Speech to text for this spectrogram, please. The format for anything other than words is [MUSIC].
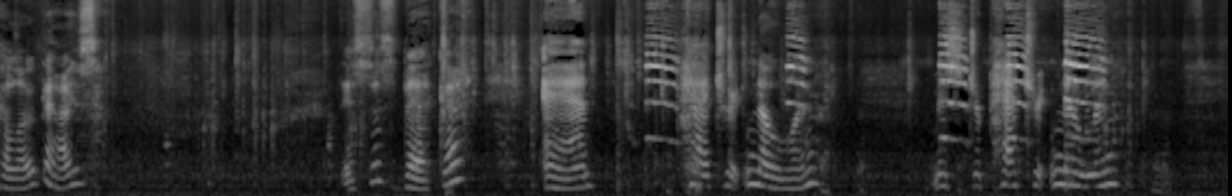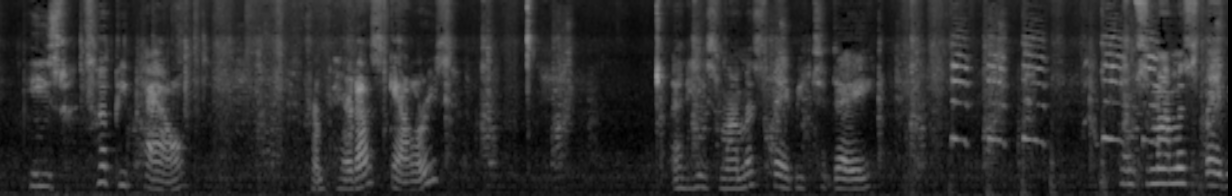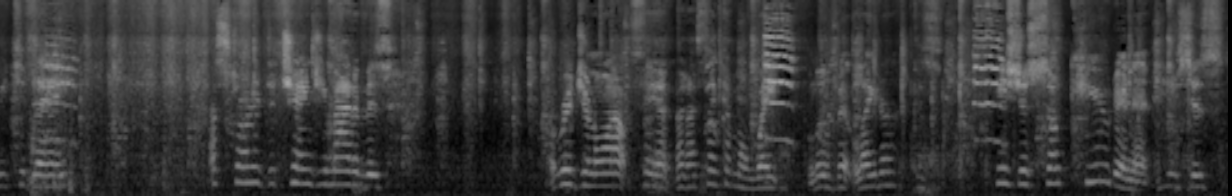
Hello, guys. This is Becca and Patrick Nolan. Mr. Patrick Nolan. He's Puppy Pal from Paradise Galleries. And he's Mama's baby today. He's Mama's baby today. I started to change him out of his original outfit, but I think I'm gonna wait a little bit later because he's just so cute in it. He's just,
